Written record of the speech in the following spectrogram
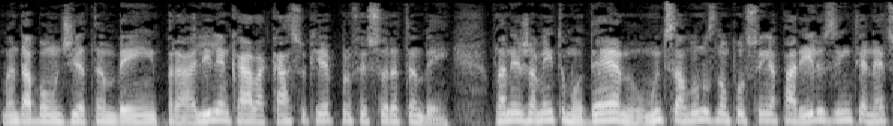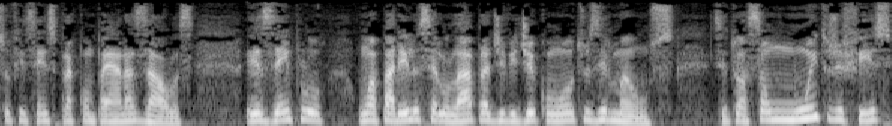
Mandar bom dia também para Lilian Carla Castro, que é professora também. Planejamento moderno, muitos alunos não possuem aparelhos e internet suficientes para acompanhar as aulas. Exemplo, um aparelho celular para dividir com outros irmãos. Situação muito difícil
